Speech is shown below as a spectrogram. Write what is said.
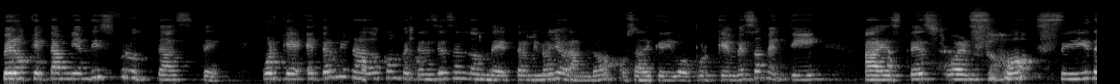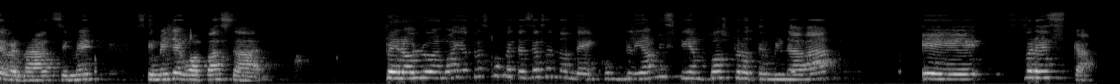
pero que también disfrutaste, porque he terminado competencias en donde termino llorando, o sea, de que digo, ¿por qué me sometí a este esfuerzo? sí, de verdad, sí me, sí me llegó a pasar. Pero luego hay otras competencias en donde cumplía mis tiempos, pero terminaba eh, fresca,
